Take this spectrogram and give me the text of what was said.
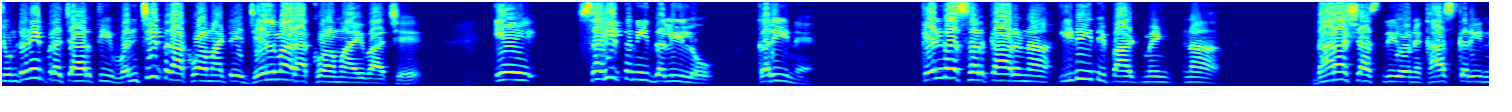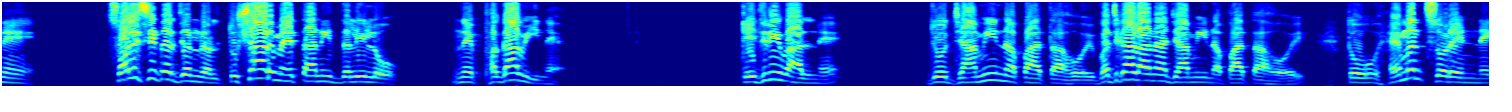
ચૂંટણી પ્રચારથી વંચિત રાખવા માટે જેલમાં રાખવામાં આવ્યા છે, એ સહિતની દલીલો કરીને કેન્દ્ર સરકારના ઈડી ડિપાર્ટમેન્ટના ધારાશાસ્ત્રીઓને ખાસ કરીને સોલિસિટર જનરલ તુષાર મહેતાની દલીલો ને ફગાવીને કેજરીવાલને જો જામીન અપાતા હોય, વચગાળાના જામીન અપાતા હોય, તો હેમંત સોરેનને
